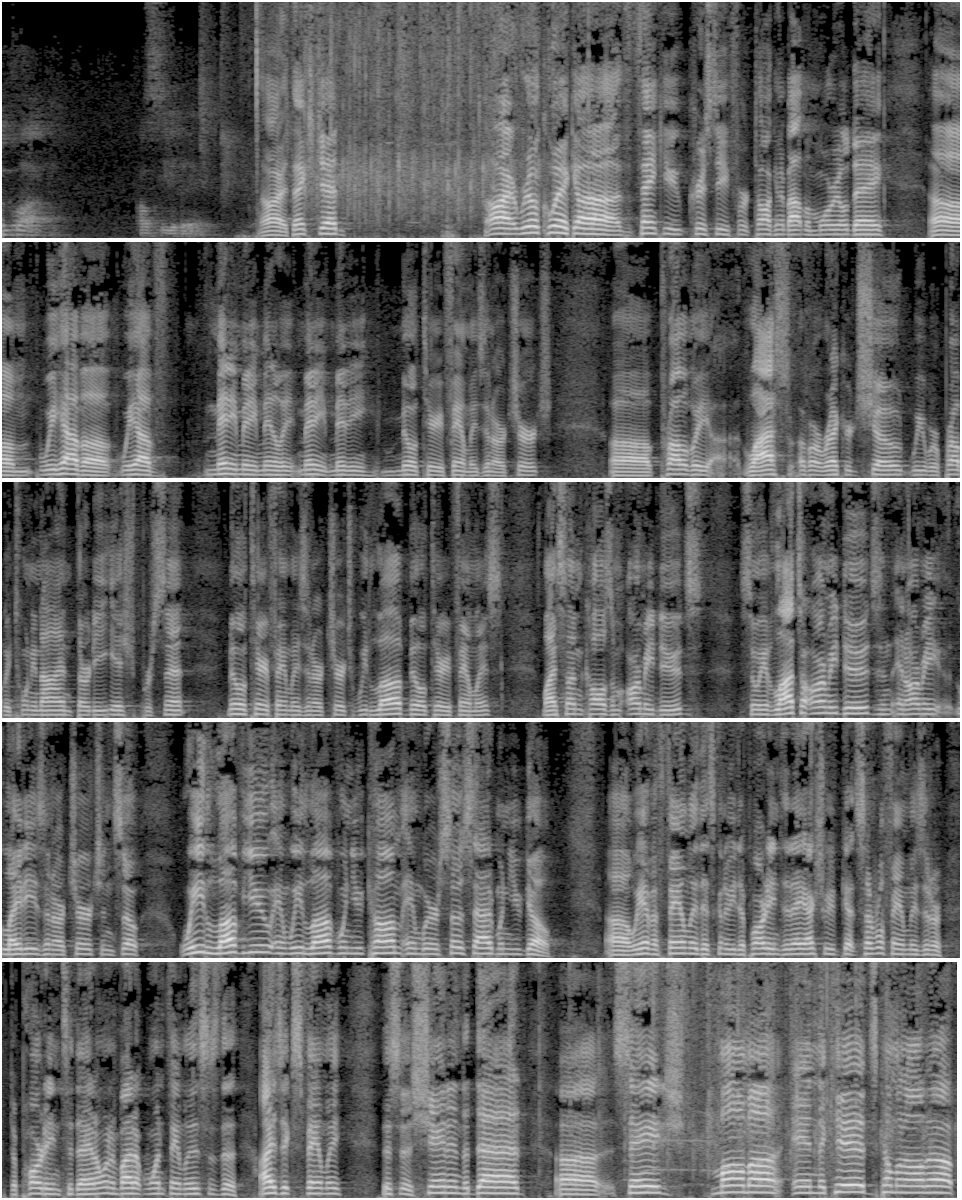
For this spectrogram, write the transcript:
o'clock. I'll see you there. All right, thanks, Jed. All right, real quick, uh, thank you, Christy, for talking about Memorial Day. Um, we have a we have many, many, many, many, many military families in our church. Uh, probably uh, last of our records showed we were probably 29, 30 ish percent military families in our church. We love military families. My son calls them Army dudes. So we have lots of Army dudes and, and Army ladies in our church. And so we love you and we love when you come, and we're so sad when you go. Uh, we have a family that's going to be departing today. Actually, we've got several families that are departing today. And I want to invite up one family. This is the Isaac's family. This is Shannon, the dad, uh, Sage, mama, and the kids coming on up.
